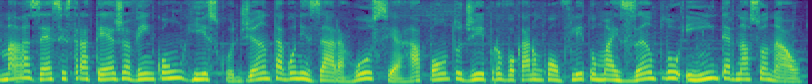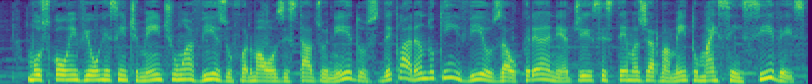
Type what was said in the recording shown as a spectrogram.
Mas essa estratégia vem com um risco de antagonizar a Rússia a ponto de provocar um conflito mais amplo e internacional. Moscou enviou recentemente um aviso formal aos Estados Unidos declarando que envios à Ucrânia de sistemas de armamento mais sensíveis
